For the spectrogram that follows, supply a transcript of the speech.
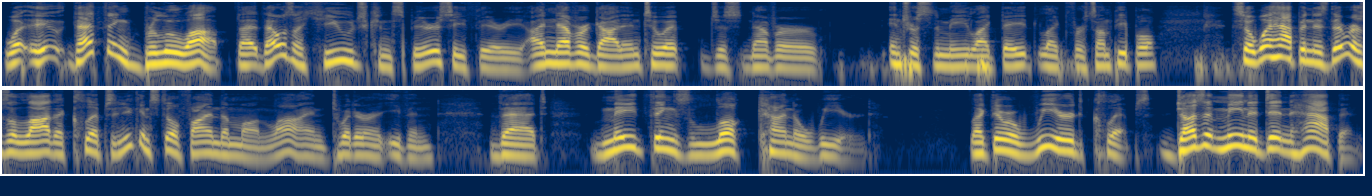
What it, that thing blew up. That that was a huge conspiracy theory. I never got into it. Just never interested me like they like for some people. So what happened is there was a lot of clips, and you can still find them online, Twitter even, that made things look kind of weird. Like there were weird clips. Doesn't mean it didn't happen.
